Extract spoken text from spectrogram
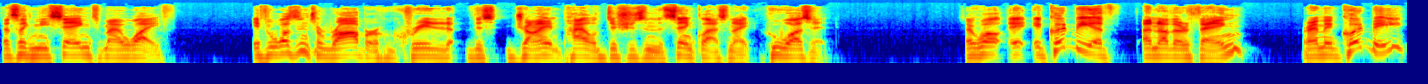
That's like me saying to my wife, if it wasn't a robber who created this giant pile of dishes in the sink last night, who was it? It's like, well, it, it could be a, another thing, right? I mean, it could be.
